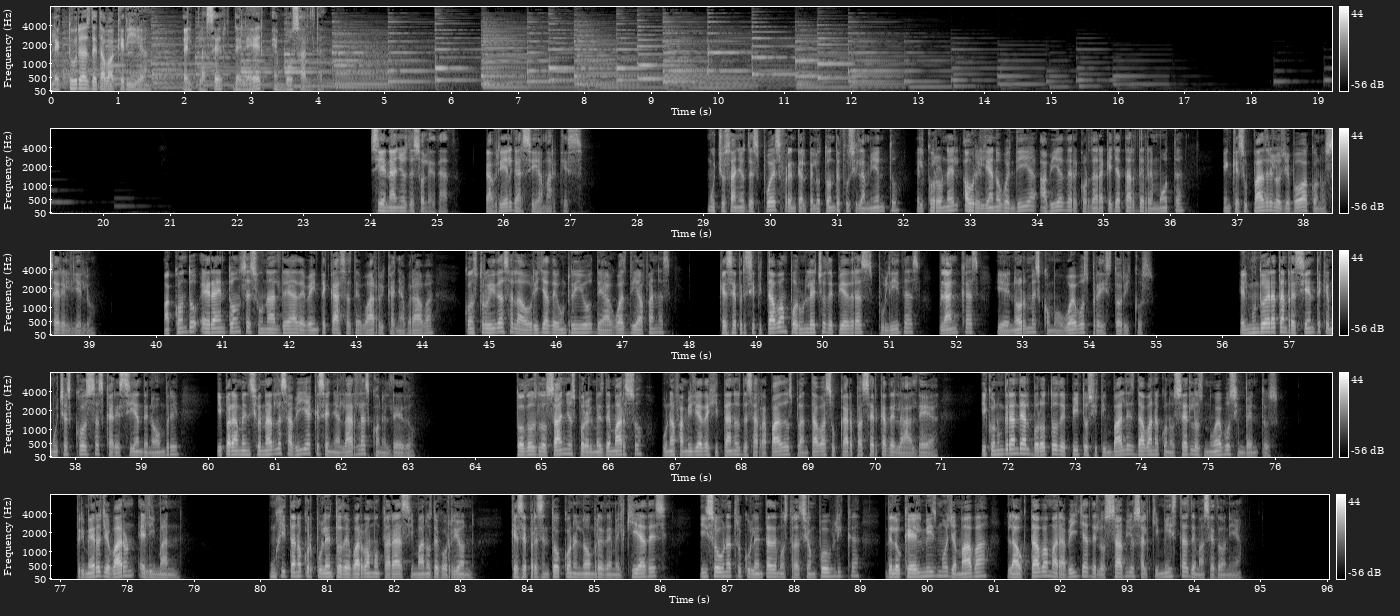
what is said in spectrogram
Lecturas de tabaquería. El placer de leer en voz alta. Cien años de soledad. Gabriel García Márquez. Muchos años después, frente al pelotón de fusilamiento, el coronel Aureliano Buendía había de recordar aquella tarde remota en que su padre lo llevó a conocer el hielo. Macondo era entonces una aldea de veinte casas de barro y cañabrava, construidas a la orilla de un río de aguas diáfanas que se precipitaban por un lecho de piedras pulidas, blancas y enormes como huevos prehistóricos. El mundo era tan reciente que muchas cosas carecían de nombre, y para mencionarlas había que señalarlas con el dedo. Todos los años, por el mes de marzo, una familia de gitanos desarrapados plantaba su carpa cerca de la aldea, y con un grande alboroto de pitos y timbales daban a conocer los nuevos inventos. Primero llevaron el imán, un gitano corpulento de barba montaraz y manos de gorrión, que se presentó con el nombre de Melquíades, hizo una truculenta demostración pública de lo que él mismo llamaba la octava maravilla de los sabios alquimistas de Macedonia.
